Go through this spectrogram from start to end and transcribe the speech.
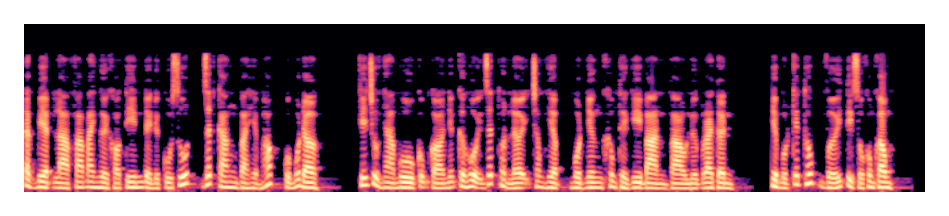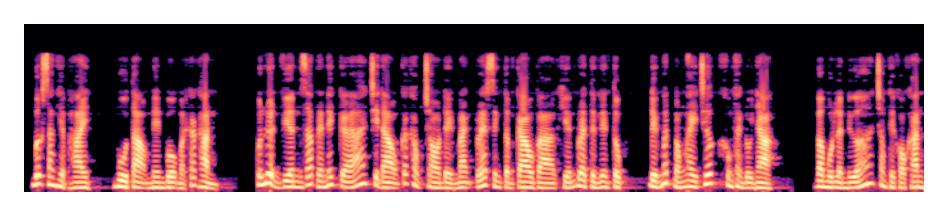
Đặc biệt là pha bay người khó tin để được cú sút rất căng và hiểm hóc của Modder. Phía chủ nhà mù cũng có những cơ hội rất thuận lợi trong hiệp một nhưng không thể ghi bàn vào lưới Brighton. Hiệp một kết thúc với tỷ số 0-0. Bước sang hiệp 2, mù tạo nên bộ mặt khác hẳn. Huấn luyện viên Zabrenica chỉ đạo các học trò đẩy mạnh pressing tầm cao và khiến Brighton liên tục để mất bóng ngay trước không thành đội nhà. Và một lần nữa trong thế khó khăn,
